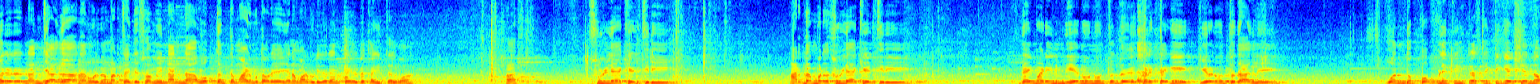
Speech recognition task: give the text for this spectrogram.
ಅರೆ ನನ್ನ ಜಾಗ, ನಾನು ಉಳುಮೆ ಮಾಡ್ತಾ ಇದ್ದೆ ಸ್ವಾಮಿ, ನನ್ನ ಒಕ್ಕಂತ ಮಾಡಿಬಿಟ್ಟವ್ರೆ ಏನೋ ಮಾಡಿಬಿಟ್ಟಿದ್ದಾರೆ ಅಂತ ಹೇಳ್ಬೇಕಾಗಿತ್ತಲ್ವಾ? ಹಾಂ ಸುಳ್ಳು ಯಾಕೆ ಹೇಳ್ತೀರಿ? ಅರ್ಧಂಬರ ಸುಳ್ಳು ಯಾಕೆ ಹೇಳ್ತೀರಿ? ದಯಮಾಡಿ ನಿಮ್ದು ಏನು ಅನ್ನುವಂಥದ್ದು ಕರೆಕ್ಟಾಗಿ ಹೇಳುವಂಥದ್ದಾಗಲಿ. ಒಂದು ಪಬ್ಲಿಕ್ ಇಂಟ್ರೆಸ್ಟ್ ಲಿಟಿಗೇಷನ್ನು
